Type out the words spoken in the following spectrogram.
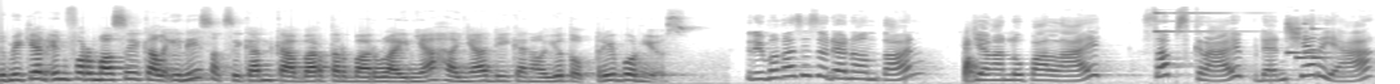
Demikian informasi kali ini, saksikan kabar terbaru lainnya hanya di kanal YouTube Tribun News. Terima kasih sudah nonton, jangan lupa like, subscribe, dan share ya!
